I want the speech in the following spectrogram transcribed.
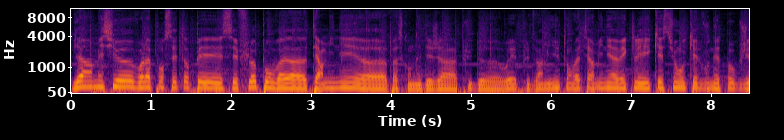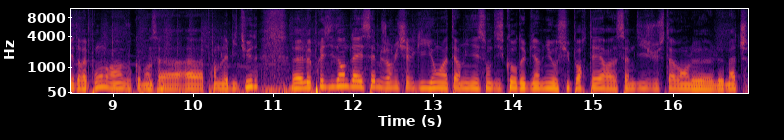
Bien, messieurs, voilà pour ces tops et ces flops. On va terminer, euh, parce qu'on est déjà à plus de, ouais, plus de 20 minutes, on va terminer avec les questions auxquelles vous n'êtes pas obligé de répondre. hein. Vous commencez à, à prendre l'habitude. Euh, le président de l'ASM, Jean-Michel Guillon, a terminé son discours de bienvenue aux supporters euh, samedi, juste avant le, le match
